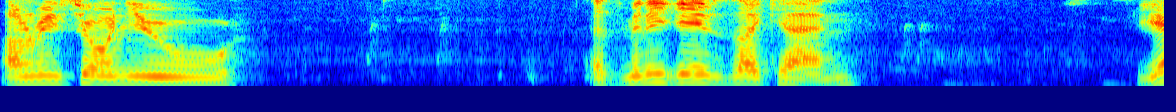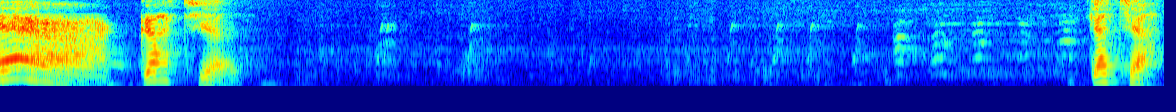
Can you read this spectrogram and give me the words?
I'm gonna be showing you as many games as I can. Yeah, gotcha. Gotcha.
